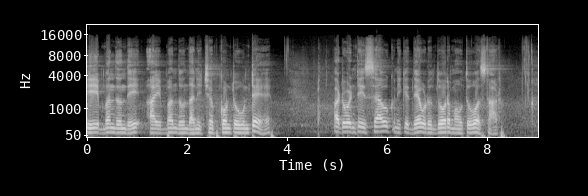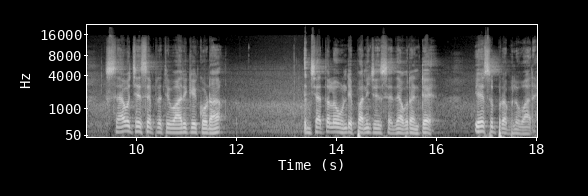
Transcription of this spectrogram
ఈ ఇబ్బంది ఉంది ఆ ఇబ్బంది ఉందని చెప్పుకుంటూ ఉంటే అటువంటి సేవకునికి దేవుడు దూరం అవుతూ వస్తాడు. సేవ చేసే ప్రతి వారికి కూడా జతలో ఉండి పని చేసేది ఎవరంటే యేసుప్రభులు వారే.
